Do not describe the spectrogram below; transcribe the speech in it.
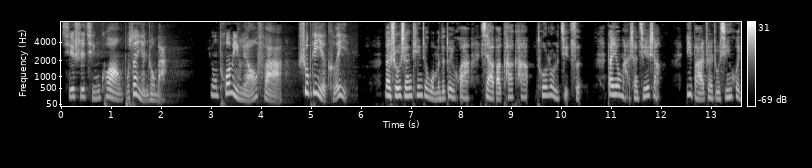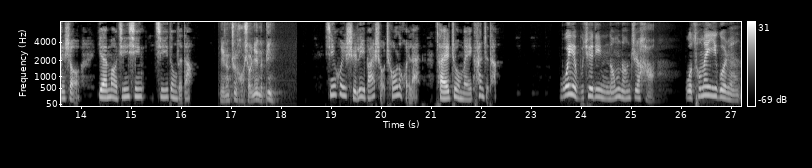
其实情况不算严重吧？用脱敏疗法，说不定也可以。”那书生听着我们的对话，下巴咔咔脱落了几次，但又马上接上，一把拽住新慧的手，眼冒金星，激动的道。你能治好小念的病？新会使力把手抽了回来，才皱眉看着他。我也不确定能不能治好，我从没医过人。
